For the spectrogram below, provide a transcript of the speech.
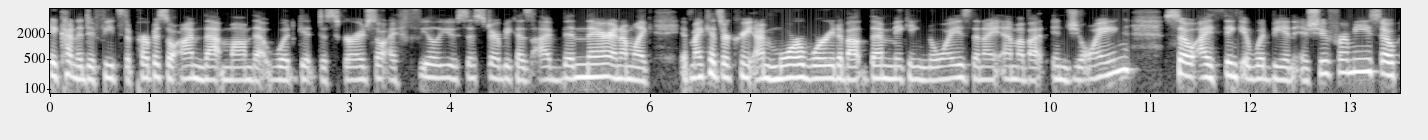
it kind of defeats the purpose. So I'm that mom that would get discouraged. So I feel you, sister, because I've been there and I'm like, if my kids are creating, I'm more worried about them making noise than I am about enjoying. So I think it would be an issue for me. So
